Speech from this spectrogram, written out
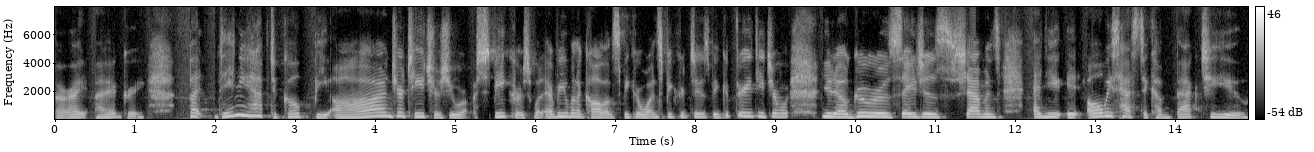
All right, I agree. But then you have to go beyond your teachers, your speakers, whatever you want to call them speaker one, speaker two, speaker three, teacher, you know, gurus, sages, shamans. And you, it always has to come back to you.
